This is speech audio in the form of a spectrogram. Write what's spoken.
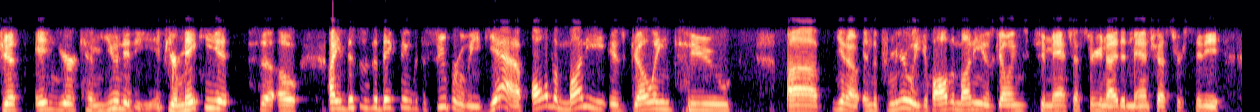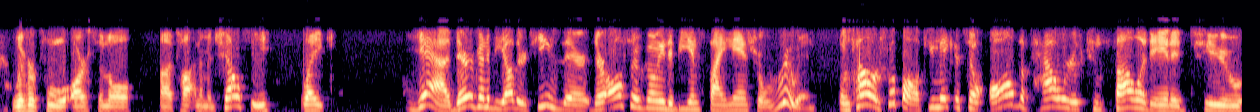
just in your community. If you're making it so, I mean, this is the big thing with the Super League. Yeah, if all the money is going to, uh, you know, in the Premier League, if all the money is going to Manchester United, Manchester City, Liverpool, Arsenal, uh, Tottenham, and Chelsea, like yeah, there are going to be other teams there. They're also going to be in financial ruin. In college football, if you make it so all the power is consolidated to,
